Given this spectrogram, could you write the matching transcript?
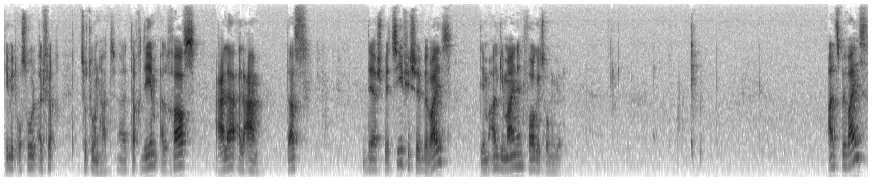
die mit Usul al-Fiqh zu tun hat. Äh, Taqdim al-Khas ala al-Am. Dass der spezifische Beweis dem Allgemeinen vorgezogen wird. Als Beweis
